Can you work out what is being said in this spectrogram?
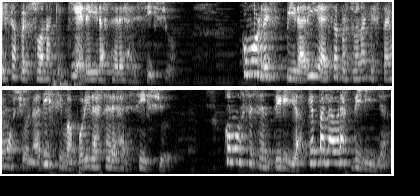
esa persona que quiere ir a hacer ejercicio? ¿Cómo respiraría esa persona que está emocionadísima por ir a hacer ejercicio? ¿Cómo se sentiría? ¿Qué palabras diría?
